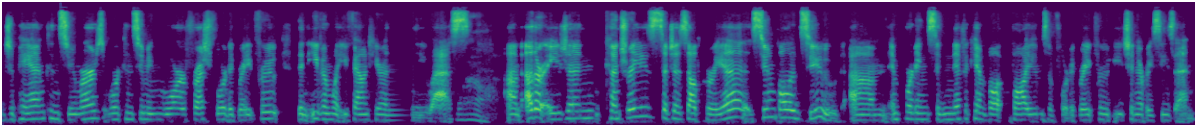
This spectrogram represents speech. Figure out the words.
Japan consumers were consuming more fresh Florida grapefruit than even what you found here in the U.S. Wow. Um, other Asian countries, such as South Korea, soon followed suit, um, importing significant vo- volumes of Florida grapefruit each and every season.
